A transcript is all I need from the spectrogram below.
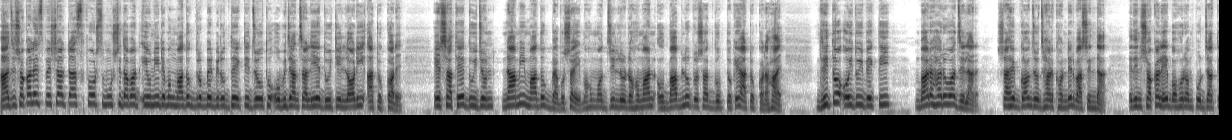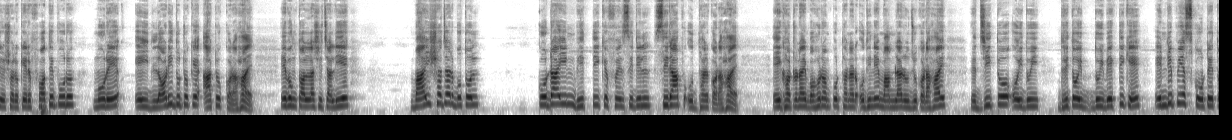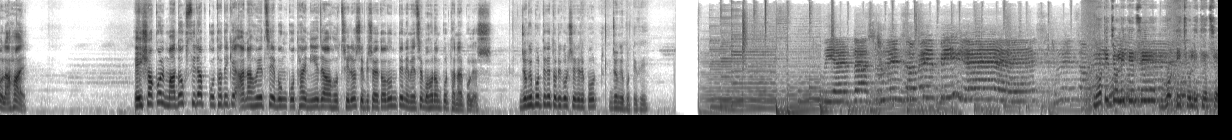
আজ সকালে special task force Murshidabad unit এবং মাদকদ্রব্যের বিরুদ্ধে একটি যৌথ অভিযান চালিয়ে দুইটি লরি আটক করে। এর সাথে দুইজন নামী মাদক ব্যবসায়ী, মোহাম্মদ জিল্লুর রহমান ও বাবলু প্রসাদ গুপ্তকে আটক করা হয়। ধৃত ওই দুই ব্যক্তি বারহারুয়া জেলার সাহেবগঞ্জ ও ঝাড়খণ্ডের বাসিন্দা। এদিন সকালে বহরমপুর জাতীয় সড়কের ফতেপুর মোড়ে এই লরি দুটোকে আটক করা হয় এবং তল্লাশি চালিয়ে বাইশ হাজার বোতল কোডাইন ভিত্তিক ফেন্সিডিল সিরাপ উদ্ধার করা হয়। এই ঘটনায় বহরমপুর থানার অধীনে মামলা রুজু করা হয়। জিত ওই দুই ধৃত ওই দুই ব্যক্তিকে এনডিপিএস কোর্টে তোলা হয়। এই সকল মাদক সিরাপ কোথা থেকে আনা হয়েছে এবং কোথায় নিয়ে যাওয়া হচ্ছিল সে বিষয়ে তদন্তে নেমেছে বহরমপুর থানার পুলিশ। জঙ্গিপুর থেকে তরিকুল শেখের রিপোর্ট জঙ্গিপুর টিভি। ঘটি চলিতেছে ঘটি চলিতেছে.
